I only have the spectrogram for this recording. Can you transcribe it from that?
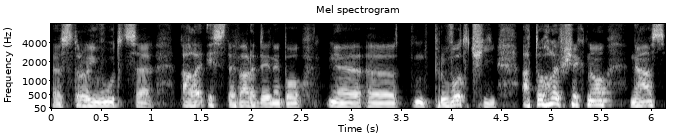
eh, strojvůdce, ale i stevardy nebo průvodčí. A tohle všechno nás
